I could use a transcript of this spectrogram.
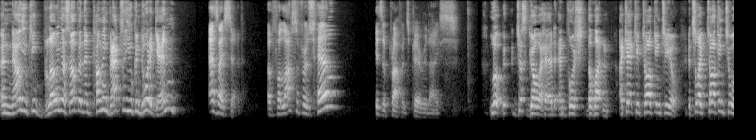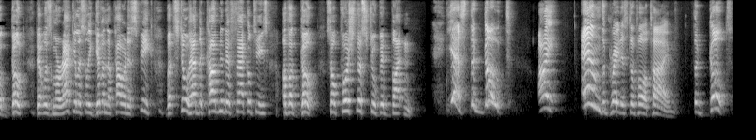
and now you keep blowing us up and then coming back so you can do it again? As I said, a philosopher's hell is a prophet's paradise. Look, just go ahead and push the button. I can't keep talking to you. It's like talking to a goat that was miraculously given the power to speak, but still had the cognitive faculties of a goat. So push the stupid button. Yes, the goat! I am the greatest of all time. The goat!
